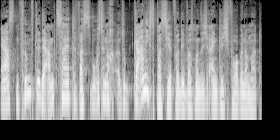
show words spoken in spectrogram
ersten Fünftel der Amtszeit, was, wo ist denn noch also gar nichts passiert von dem, was man sich eigentlich vorgenommen hat?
